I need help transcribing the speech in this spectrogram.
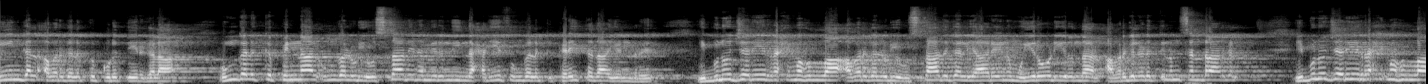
நீங்கள் அவர்களுக்கு கொடுத்தீர்களா? உங்களுக்கு பின்னால் உங்களுடைய உஸ்தாதிடமிருந்து இந்த ஹதீஸ் உங்களுக்கு கிடைத்ததா என்று இப்னு ஜரீர் ரஹிமஹுல்லா அவர்களுடைய உஸ்தாதுகள் யாரேனும் உயிரோடு இருந்தால் அவர்களிடத்திலும் சென்றார்கள். இபுனு ஜரீர் ரஹிமஹுல்லா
